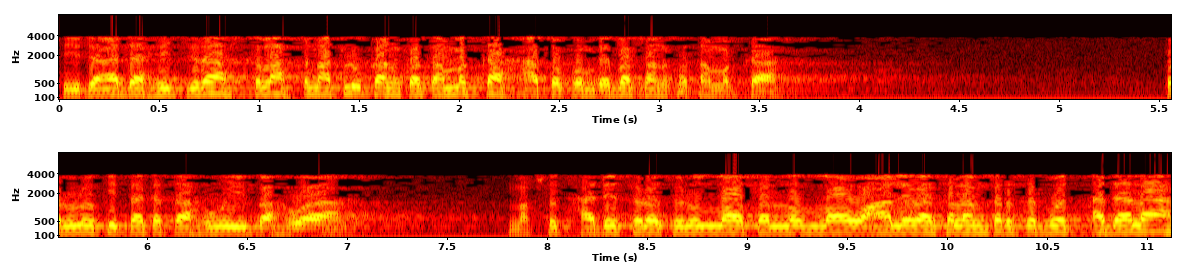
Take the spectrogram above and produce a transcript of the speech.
Tidak ada hijrah setelah penaklukan kota Mekah atau pembebasan kota Mekah perlu kita ketahui bahwa maksud hadis Rasulullah sallallahu alaihi wasallam tersebut adalah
